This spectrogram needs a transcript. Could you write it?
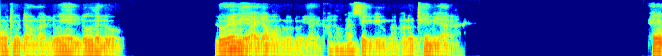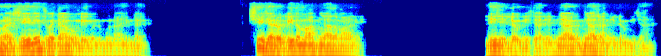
ဝတ္ထုတောင်မှလူရင်လူသလိုလူတဲ့နေရာရောက်အောင်လုပ်လို့ရရင်ဘာလို့ငါစိတ်ကလေးကိုငါဘာလို့ထိမရတာလဲအဲ့ဒီမှာရေလေးတွေ့တန်းပုံလေးကိုနမူနာယူလိုက်ရှေ့ကြတော့လေးသမားမြားသမားတွေလေးတွေလုံနေကြတယ်မြားမြားတာနေလုံနေကြတယ်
